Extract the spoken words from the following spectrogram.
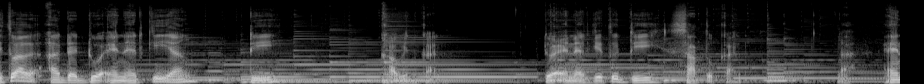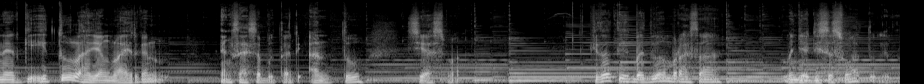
itu ada dua energi yang dikawinkan. Dua energi itu disatukan. Energi itulah yang melahirkan yang saya sebut tadi antusiasme kita tiba-tiba merasa menjadi sesuatu gitu.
